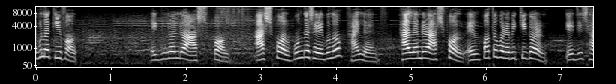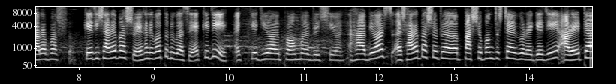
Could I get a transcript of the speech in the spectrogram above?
এগুলো কি ফল? এগুলো হলো আশফল। আশফল, কোন দেশে এগুলো? থাইল্যান্ড। থাইল্যান্ডের আশফল এগুলো কত করে বিক্রি করেন? কেজি সাড়ে পাঁচশো। কেজি সাড়ে পাঁচশো, এখানে কতটুকু আছে? এক কেজি? এক কেজি হয় হয় বেশি হয় হ্যাঁ বিয়ার্স সাড়ে পাঁচশো পাঁচশো পঞ্চাশ টাকা করে কেজি। আর এটা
